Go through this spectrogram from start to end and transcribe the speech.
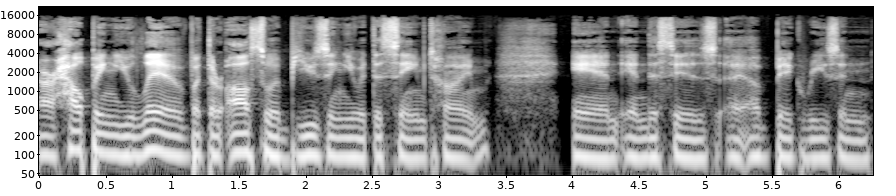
are helping you live but they're also abusing you at the same time and and this is a, a big reason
